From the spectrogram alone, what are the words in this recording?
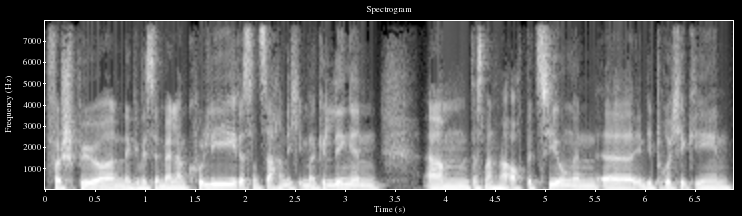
verspüren, eine gewisse Melancholie, dass uns Sachen nicht immer gelingen, ähm, dass manchmal auch Beziehungen äh, in die Brüche gehen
